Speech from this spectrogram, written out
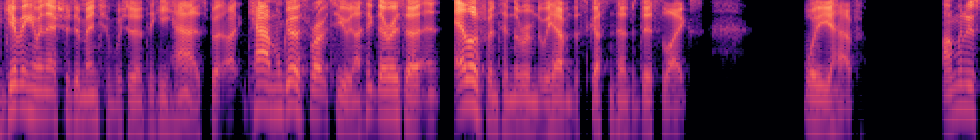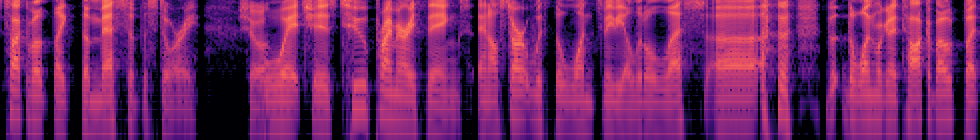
giving him an extra dimension, which I don't think he has. But uh, Cam, I'm going to throw it to you, and I think there is a, an elephant in the room that we haven't discussed in terms of dislikes. What do you have? I'm gonna just talk about like the mess of the story. Sure. which is two primary things and i'll start with the one that's maybe a little less uh the, the one we're going to talk about but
